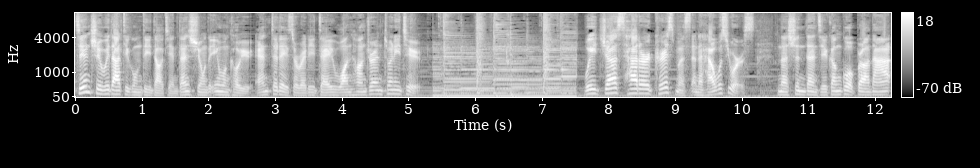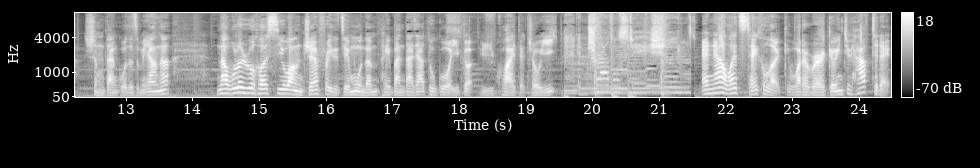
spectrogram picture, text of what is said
坚持为大家提供地道、简单、实用的英文口语。And today is already day one hundred and twenty-two. We just had our Christmas, and how was yours? 那圣诞节刚过，不知道大家圣诞过得怎么样呢？那无论如何，希望 Jeffrey 的节目能陪伴大家度过一个愉快的周一。And now let's take a look what we're going to have today.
